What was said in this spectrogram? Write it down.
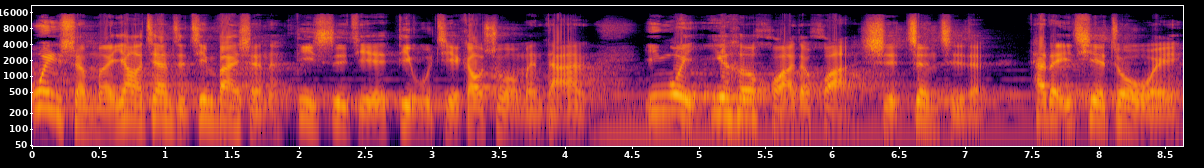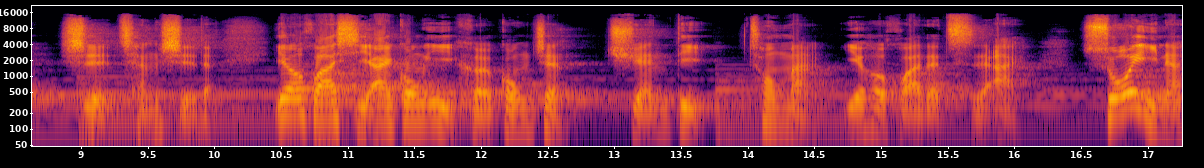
为什么要这样子敬拜神呢？第四节、第五节告诉我们答案：因为耶和华的话是正直的，他的一切作为是诚实的。耶和华喜爱公义和公正，全地充满耶和华的慈爱。所以呢，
